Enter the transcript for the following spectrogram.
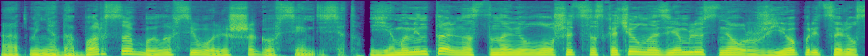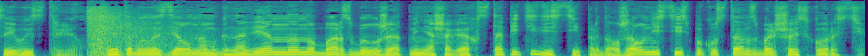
а от меня до барса было всего лишь шагов 70. Я моментально остановил лошадь, соскочил на землю, снял ружье, прицелился и выстрелил. Это было сделано мгновенно, но Барс был уже от меня шагах в 150 и продолжал нестись по кустам с большой скоростью.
